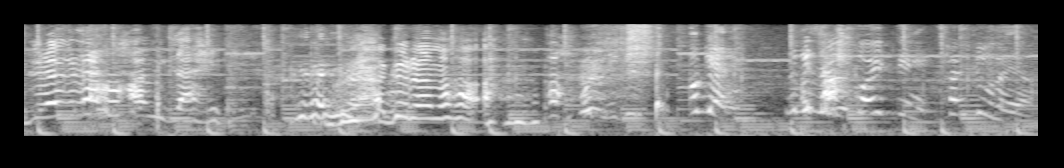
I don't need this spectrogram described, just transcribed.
グラグラの歯。みたいグラグラの歯。あ、オッケー抜けたこう一気に三兄弟や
